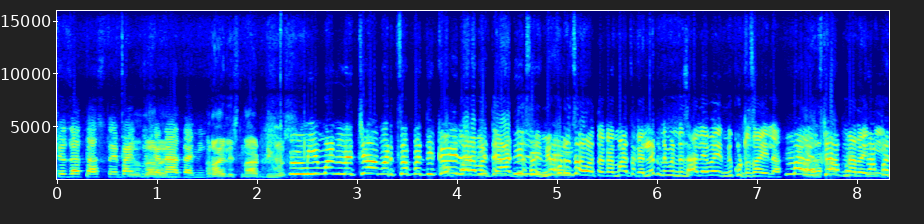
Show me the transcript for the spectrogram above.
ते जात असतंय बायकोच्या नादानी. राहिलेच ना आठ दिवस. मी म्हणलं चहावर चपाती काय बरं म्हणते आहे. मी कुठं जाऊ आता काय? माझं काय लग्न बिग्न झालं बाई मी कुठं जायला? मला चहा खाणार आहे मी.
